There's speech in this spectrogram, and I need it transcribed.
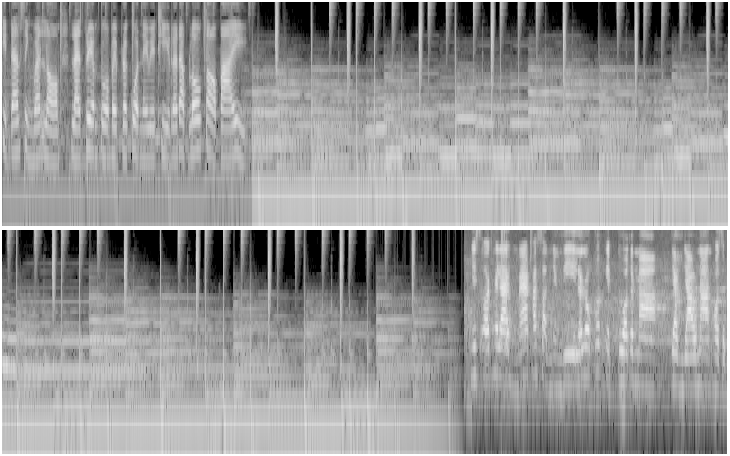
กิจด้านสิ่งแวดล้อม และเตรียมตัวไปประกวดในเวทีระดับโลกต่อไป ออสไทยแลนด์ของแม่คัดสรรอย่างดี แล้วเราก็เก็บตัวกันมาอย่างยาวนานพอสม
